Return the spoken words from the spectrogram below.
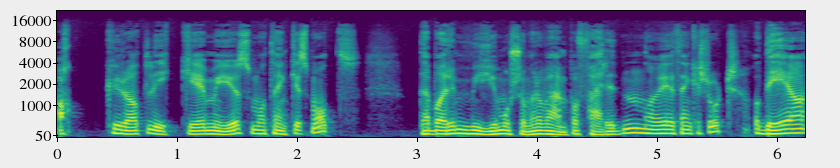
akkurat like mye som å tenke smått. Det er bare mye morsommere å være med på ferden når vi tenker stort. Og det å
